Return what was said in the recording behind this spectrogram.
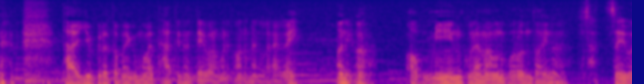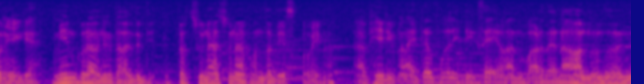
थाहा यो कुरा तपाईँको मलाई थाहा थिएन त्यही भएर मैले अनुमान लगाएको है। अनि अँ अब मेन कुरामा आउनु पऱ्यो नि त होइन। साँच्चै भनेको क्या मेन कुरा भनेको त अहिले एकदम चुना चुना भन्छ देशको होइन। अब फेरि मलाई त पोलिटिक्सै मन पर्दैन भन्नुहुन्छ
